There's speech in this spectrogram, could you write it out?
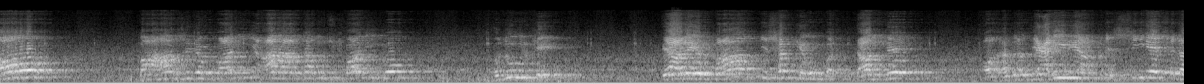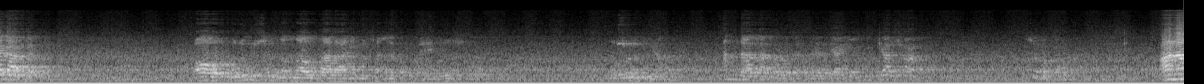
और बाहर से जब पानी आ रहा था उस पानी को हुजूर के प्यारे पाँच जिसम के ऊपर डालते और हज़रत अली ने अपने सीने से लगाकर और हुजूर सल्लल्लाहु अलैहि वसल्लम को मेरे दोस्तों रसूल दिया अंदाज़ा करो हज़रत अली की क्या शान अना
